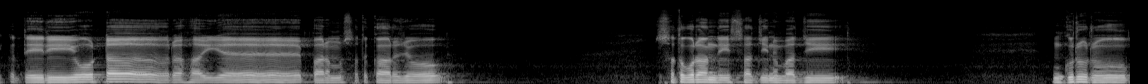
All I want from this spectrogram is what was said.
ਇਕ ਤੇਰੀ ਓਟ ਰਹਾਈਐ ਪਰਮ ਸਤਕਾਰਯੋਗ ਸਤਿਗੁਰਾਂ ਦੀ ਸਾਜੀ ਨਵਾਜੀ, ਗੁਰੂ ਰੂਪ,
